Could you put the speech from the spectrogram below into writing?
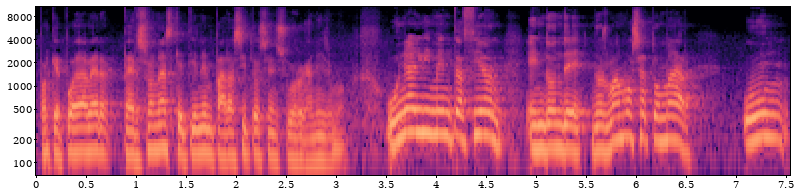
porque puede haber personas que tienen parásitos en su organismo. Una alimentación en donde nos vamos a tomar un,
